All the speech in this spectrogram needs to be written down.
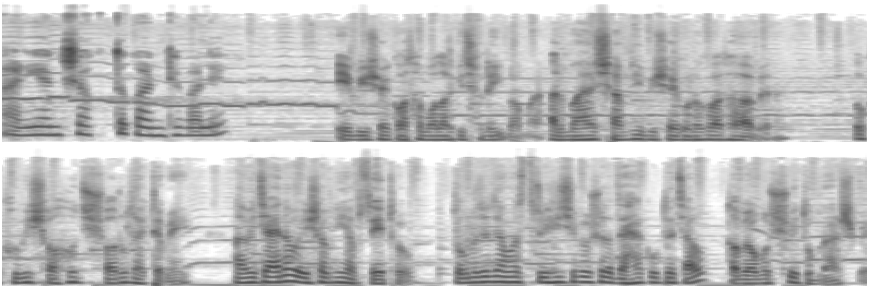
আরিয়ান শক্ত কণ্ঠে বলে এই বিষয়ে কথা বলার কিছু নেই মামা। আর মায়ের সামনে এই বিষয়ে কোনো কথা হবে না। ও খুবই সহজ সরল একটা মেয়ে। আমি চাই না ও এসব নিয়ে আপসেট হোক। তোমরা যদি আমার স্ত্রী হিসেবে ওর সাথে দেখা করতে চাও তবে অবশ্যই তোমরা আসবে।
